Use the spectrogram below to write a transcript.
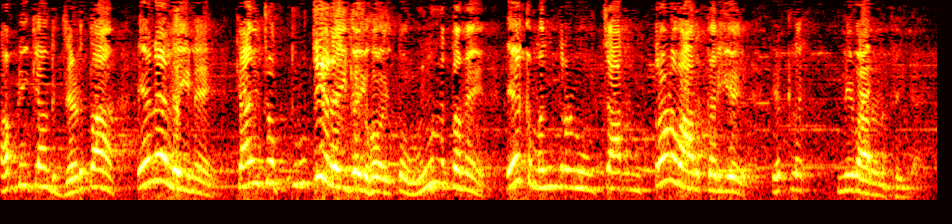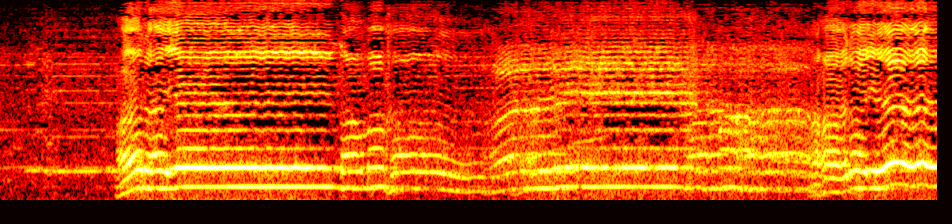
આપણી ક્યાંક જડતા એને લઈને ક્યાંય જો ત્રુટિ રહી ગઈ હોય તો હું તમે એક મંત્રનું ઉચ્ચારણ ત્રણ વાર કરીએ એટલે નિવારણ થઈ જાય. હરયે નમઃ. હરયે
